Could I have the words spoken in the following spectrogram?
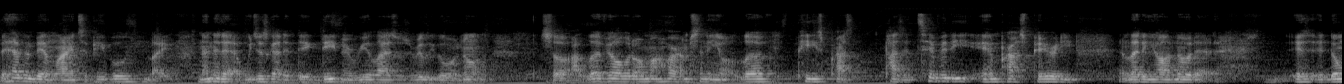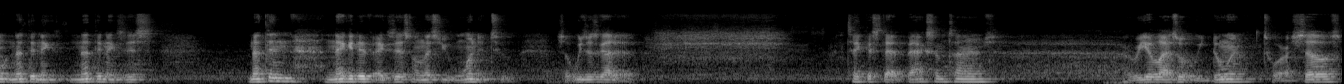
They haven't been lying to people. Like none of that. We just got to dig deep and realize what's really going on. So i love y'all with all my heart. I'm sending y'all love peace positivity and prosperity and letting y'all know that it, it don't nothing nothing exists nothing negative exists unless you want it to. So we just gotta take a step back sometimes realize what we're doing to ourselves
